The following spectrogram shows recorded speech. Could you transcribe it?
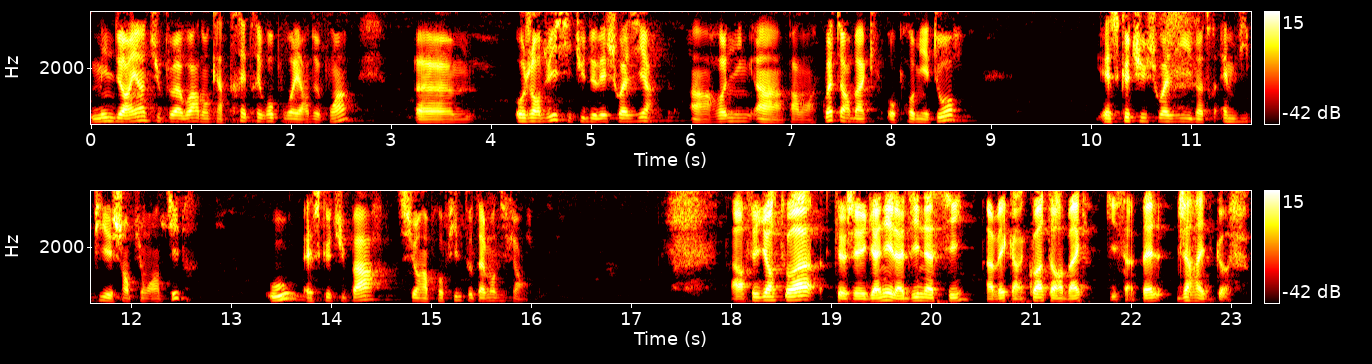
mine de rien, tu peux avoir donc un très très gros pouvoir de points. Euh, Aujourd'hui, si tu devais choisir un running, un pardon, un quarterback au premier tour, est-ce que tu choisis notre MVP et champion en titre, ou est-ce que tu pars sur un profil totalement différent? Alors figure-toi que j'ai gagné la dynastie avec un quarterback qui s'appelle Jared Goff.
